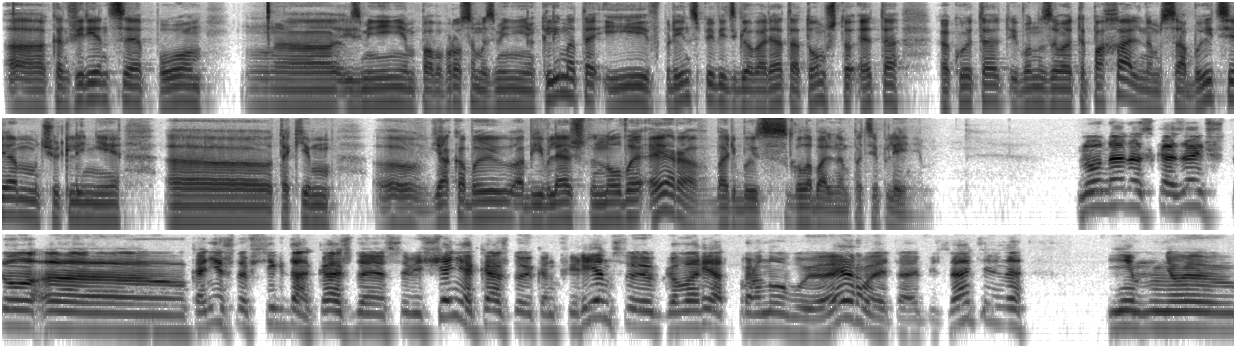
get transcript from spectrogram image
а, конференция по изменениям, по вопросам изменения климата, и, в принципе, ведь говорят о том, что это какое-то, его называют эпохальным событием, чуть ли не э, таким, э, якобы объявляют, что новая эра в борьбе с глобальным потеплением. Ну, надо сказать, что, э, конечно, всегда каждое совещание, каждую конференцию говорят про новую эру, это обязательно – и э,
